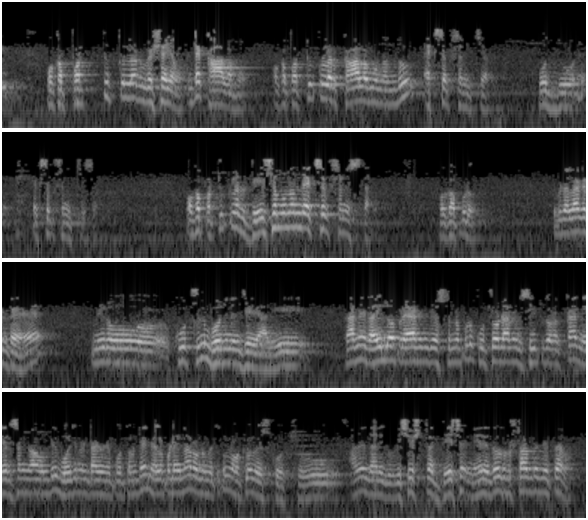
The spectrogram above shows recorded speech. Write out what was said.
ఒక పర్టికులర్ విషయం అంటే కాలము. ఒక పర్టికులర్ కాలమునందు ఎక్సెప్షన్ ఇచ్చారు. వద్దు అని ఎక్సెప్షన్ ఇచ్చేశారు. ఒక పర్టికులర్ దేశమునందు ఎక్సెప్షన్ ఇస్తారు. ఒకప్పుడు. ఇప్పుడు ఎలాగంటే మీరు కూర్చుని భోజనం చేయాలి కానీ రైల్లో ప్రయాణం చేస్తున్నప్పుడు కూర్చోవడానికి సీటు దొరక్క నీరసంగా ఉండి భోజనం టైం అయిపోతుంటే నిలబడైనా రెండు మెతుకులు నోట్లో వేసుకోవచ్చు. అని దానికి విశిష్ట దేశం నేను ఏదో దృష్టాంతం చెప్పాను.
